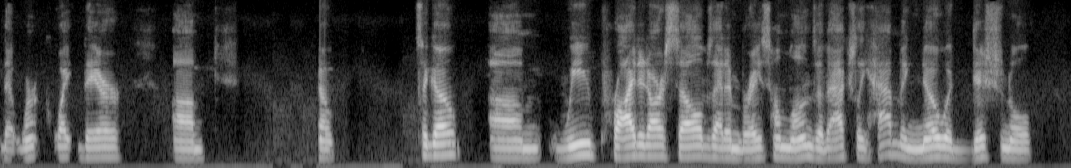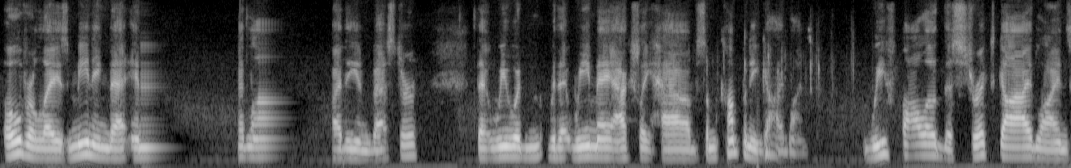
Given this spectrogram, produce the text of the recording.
that weren't quite there. Um, you know, ago, um, we prided ourselves at Embrace Home Loans of actually having no additional overlays, meaning that in headline by the investor, that we would that we may actually have some company guidelines. We followed the strict guidelines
